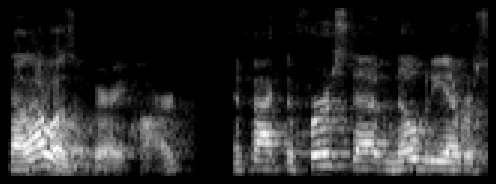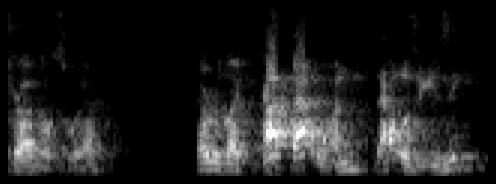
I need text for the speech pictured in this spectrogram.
Now that wasn't very hard. In fact, the first step nobody ever struggles with. Everyone's like, got that one. That was easy.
